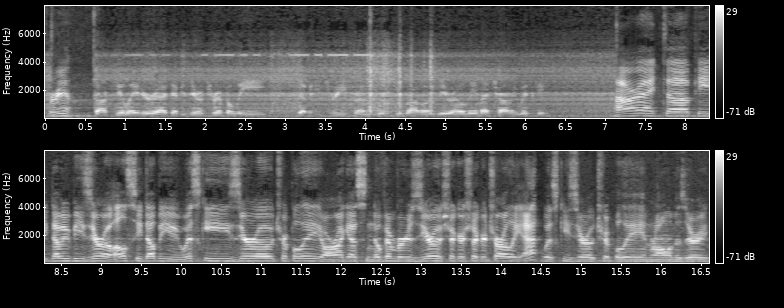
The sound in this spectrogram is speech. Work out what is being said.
For real. Talk to you later, uh, W0 Triple E 73 from Whiskey Bravo Zero, Lima Charlie Whiskey. All right, uh, Pete. WB0 LCW Whiskey Zero Triple E, or I guess November Zero Sugar Sugar Charlie at Whiskey Zero Triple E in Rolla, Missouri.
